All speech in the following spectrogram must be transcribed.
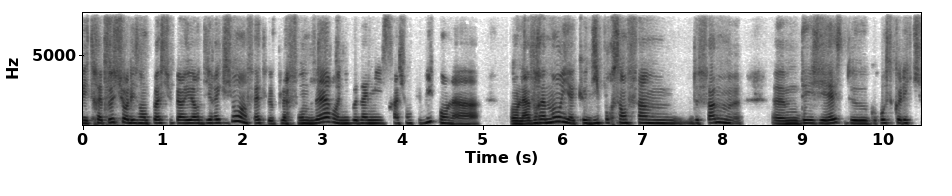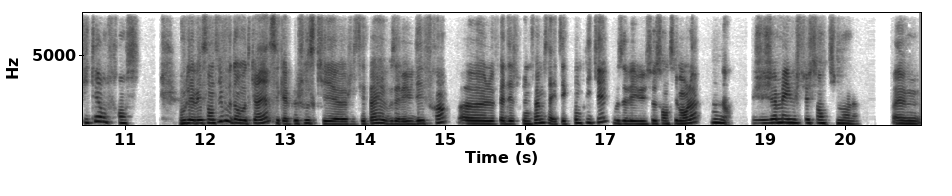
mais très peu sur les emplois supérieurs direction. En fait, le plafond de verre au niveau de l'administration publique, on l'a, on l'a vraiment. Il y a que 10% femmes, de femmes euh, DGS de grosses collectivités en France. Vous l'avez senti, vous, dans votre carrière? C'est quelque chose qui est, euh, je ne sais pas, vous avez eu des freins euh, Le fait d'être une femme, ça a été compliqué? Vous avez eu ce sentiment-là? Non, j'ai jamais eu ce sentiment-là. Euh,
